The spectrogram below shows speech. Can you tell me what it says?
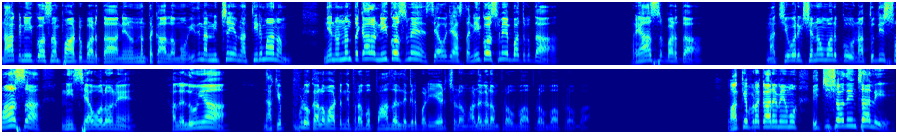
నాకు నీ కోసం పాటుపడతా నేను ఉన్నంత కాలము. ఇది నా నిశ్చయం నా తీర్మానం. నేను ఉన్నంతకాలం నీకోసమే సేవ చేస్తా నీకోసమే బతుకుతా. ప్రయాసపడతా. నా చివరి క్షణం వరకు నా తుది శ్వాస నీ సేవలోనే. హలలుయా నాకెప్పుడు ఒక అలవాటు ఉంది ప్రభు పాదాల దగ్గర పడి ఏడ్చడం అడగడం ప్రభా ప్రభా ప్రభా. వాక్య ప్రకారం ఏమో ఇచ్చి శోధించాలి.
